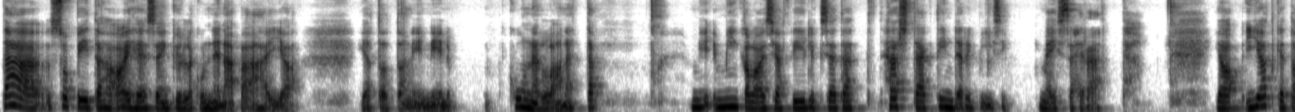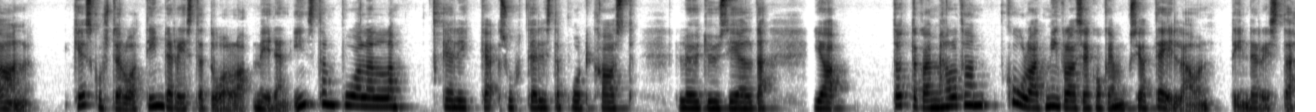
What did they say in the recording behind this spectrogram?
tämä sopii tähän aiheeseen kyllä kuin nenäpäähän ja, ja tota niin, niin, kuunnellaan, että minkälaisia fiiliksiä tämä hashtag Tinderi-biisi meissä herättää. Ja jatketaan keskustelua Tinderistä tuolla meidän Instan puolella, eli suhteellista podcast löytyy sieltä. Ja totta kai me halutaan kuulla, että minkälaisia kokemuksia teillä on Tinderistä,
